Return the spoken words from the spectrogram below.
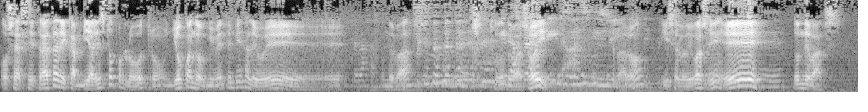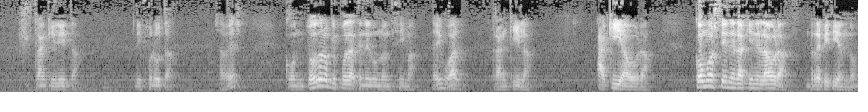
O sea, se trata de cambiar esto por lo otro. Yo cuando mi mente empieza le digo, eh, ¿dónde vas? ¿Tú dónde vas hoy? Claro, y se lo digo así, ¡eh! ¿Dónde vas? Tranquilita, disfruta, ¿sabes? Con todo lo que pueda tener uno encima, da igual, tranquila. Aquí ahora. ¿Cómo os tiene el aquí en el ahora? Repitiendo.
